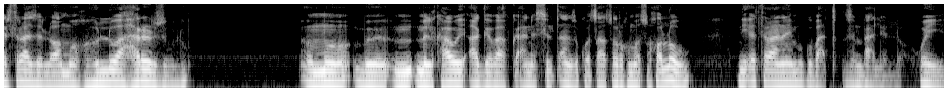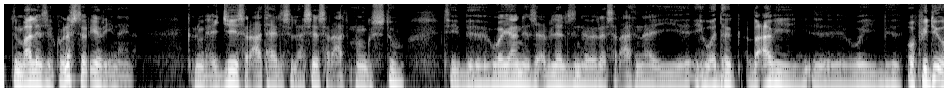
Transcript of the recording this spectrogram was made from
ኤርትራ ዘለዋ እሞ ክህልዋ ሃረር ዝብሉ እሞ ብምልካዊ ኣገባብ ከኣ ስልጣን ዝቆፃፀሩ ክመፁ ከለዉ ንኤርትራ ናይ ምጉባጥ ዝንባሌ ኣሎ ወይ ዝንባሌ ዘይኮነስ ተርእዮ ርኢና ኢና። ቅድሚ ሕጂ ስርዓት ሃይለስላሴ፣ ስርዓት መንግስቱ፣ እቲ ብወያነ ዝዕብለል ዝነበረ ስርዓት ናይ ኢህወደግ፣ ብኣብይ ወይ ብኦፒዲኦ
